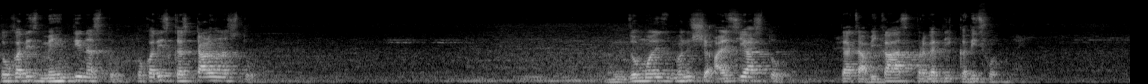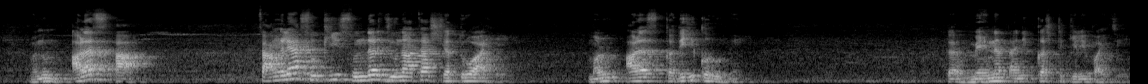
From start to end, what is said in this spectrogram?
तो कधीच मेहनती नसतो तो कधीच कष्टाळू नसतो. जो मनुष्य आळशी असतो त्याचा विकास प्रगती कधीच होत नाही. म्हणून आळस हा चांगल्या सुखी सुंदर जीवनाचा शत्रू आहे. म्हणून आळस कधीही करू नये. तर मेहनत आणि कष्ट केले पाहिजे.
